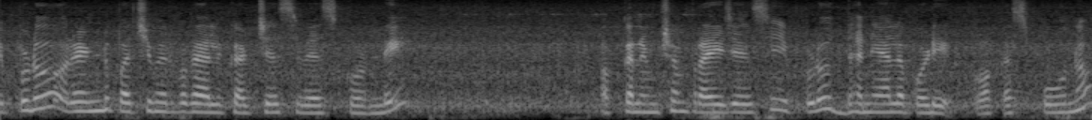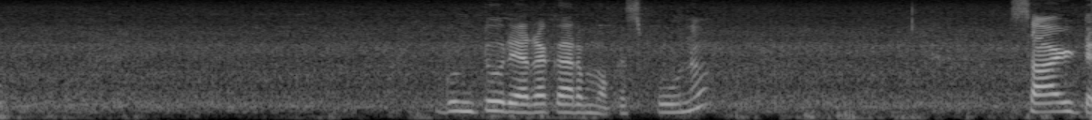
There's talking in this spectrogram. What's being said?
ఇప్పుడు రెండు పచ్చిమిరపకాయలు కట్ చేసి వేసుకోండి. ఒక్క నిమిషం ఫ్రై చేసి ఇప్పుడు ధనియాల పొడి ఒక స్పూను. గుంటూరు ఎర్రకారం ఒక స్పూను. సాల్ట్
